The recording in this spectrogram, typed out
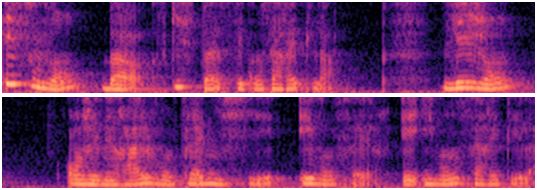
Et souvent, bah, ce qui se passe, c'est qu'on s'arrête là. Les gens, en général, vont planifier et vont faire, et ils vont s'arrêter là.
